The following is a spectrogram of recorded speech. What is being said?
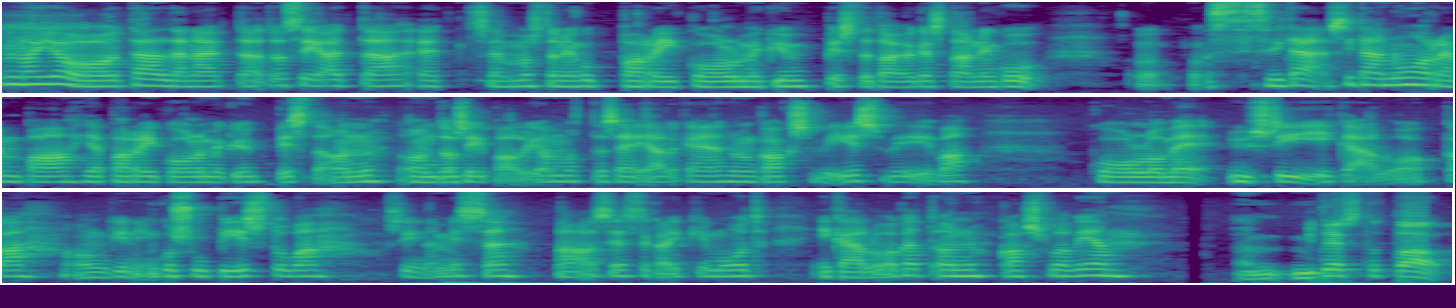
No joo, tältä näyttää tosiaan, että, että semmoista niin kuin pari kolmikymppistä tai oikeastaan niin kuin sitä, sitä nuorempaa ja pari kolmikymppistä on, on tosi paljon, mutta sen jälkeen on 25 kolme, ysi ikäluokka onkin niin kuin supistuva siinä, missä pääasiassa kaikki muut ikäluokat on kasvavia. Miten tota,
